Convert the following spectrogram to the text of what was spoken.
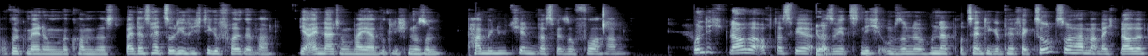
Rückmeldungen bekommen wirst, weil das halt so die richtige Folge war. Die Einleitung war ja wirklich nur so ein paar Minütchen, was wir so vorhaben. Und ich glaube auch, dass wir, ja. also jetzt nicht um so eine hundertprozentige Perfektion zu haben, aber ich glaube,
